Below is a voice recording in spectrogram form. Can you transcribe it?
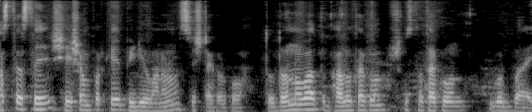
আস্তে আস্তে সেই সম্পর্কে ভিডিও বানানোর চেষ্টা করব। তো ধন্যবাদ, ভালো থাকুন, সুস্থ থাকুন গুড বাই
